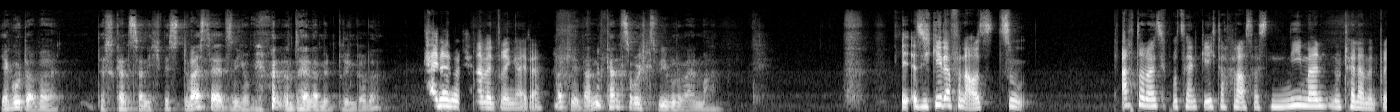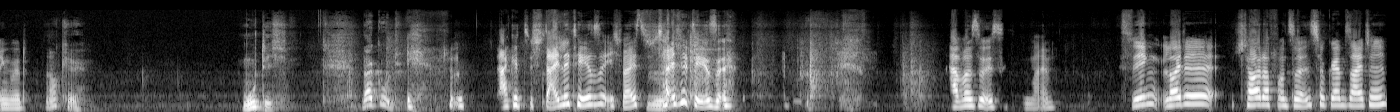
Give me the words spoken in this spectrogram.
Ja gut, aber das kannst du ja nicht wissen. Du weißt ja jetzt nicht, ob jemand Nutella mitbringt, oder? Keiner Nutella mitbringen, Alter. Okay, dann kannst du ruhig Zwiebeln reinmachen. Also ich gehe davon aus, zu 98 Prozent gehe ich davon aus, dass niemand Nutella mitbringen wird. Okay. Mutig. Na gut. Starke, steile These, ich weiß, steile These. Aber so ist es mal. Deswegen, Leute, schaut auf unsere Instagram-Seite,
